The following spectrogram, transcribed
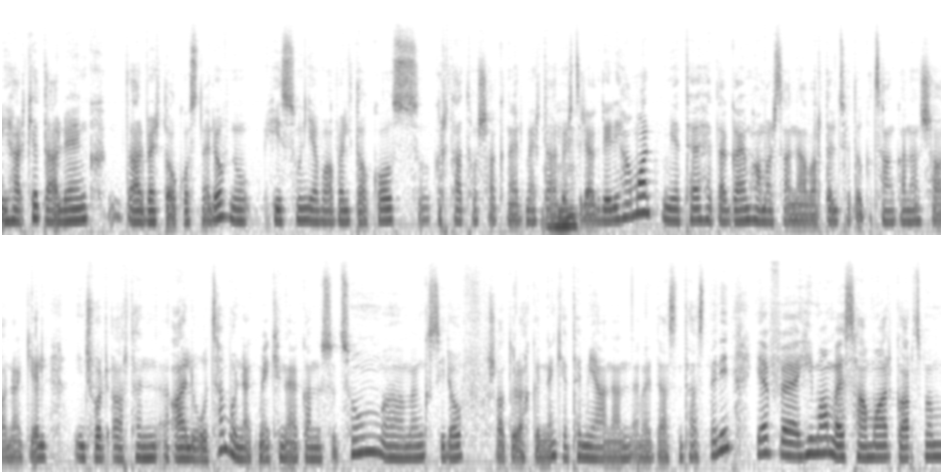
իհարկե տալու ենք տարբեր տոկոսներով, նու 50 եւ ավել տոկոս կրթաթոշակներ մեր տարբեր ծրագրերի համար, եթե հետագայում համալսարանը ավարտելուց հետո կցանկանան շարունակել ինչ որ արդեն այլ ուղղությամբ, օրինակ մեքենայական ուսուցում, մենք սիրով շատ ուրախ կլինենք, եթե միանան մեր դասընթացներին եւ հիմա մեզ համար կարծում եմ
